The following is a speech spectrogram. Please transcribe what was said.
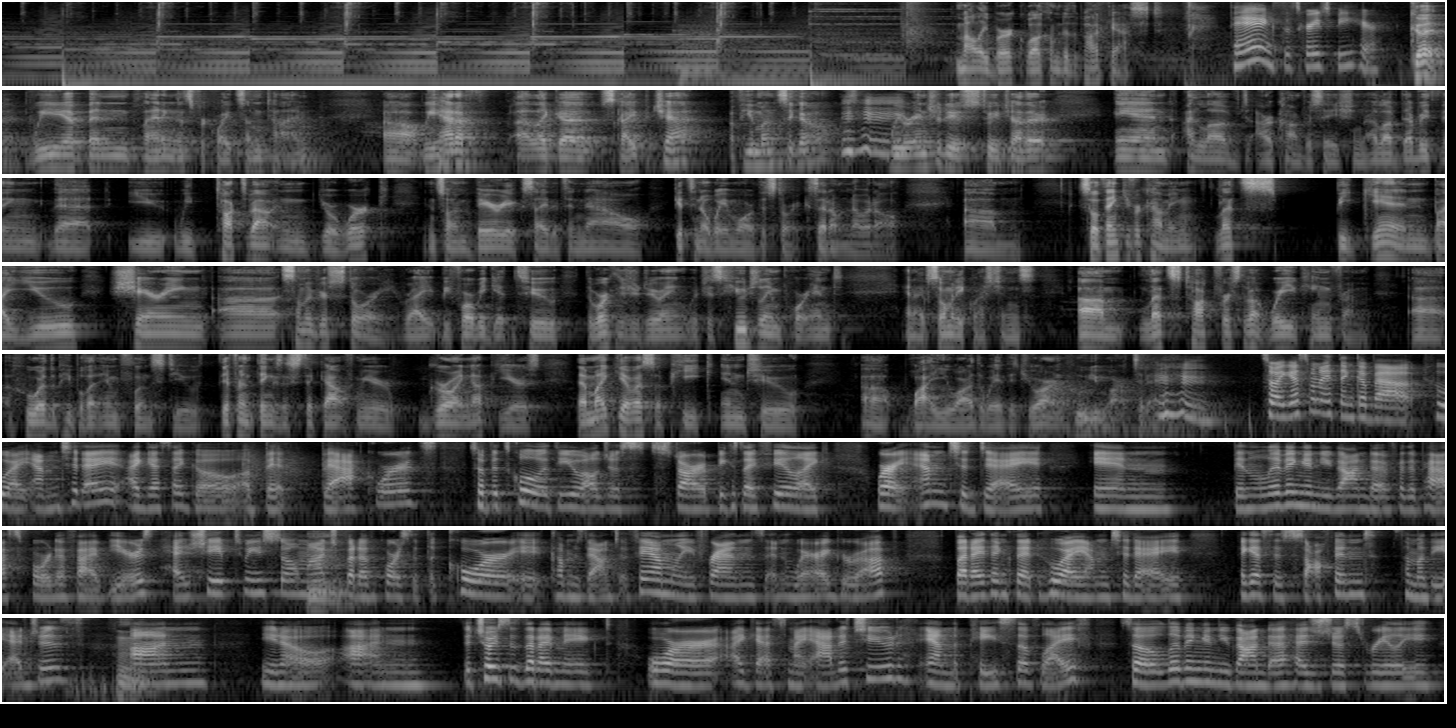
Molly Burke, welcome to the podcast. Thanks. It's great to be here. Good. We have been planning this for quite some time. Uh, we had a uh, like a Skype chat a few months ago. We were introduced to each other, and I loved our conversation. I loved everything that you we talked about in your work, and so I'm very excited to now get to know way more of the story because I don't know it all. Um, so thank you for coming. Let's begin by you sharing uh, some of your story, right? Before we get to the work that you're doing, which is hugely important, and I have so many questions. Um, let's talk first about where you came from. Uh, who are the people that influenced you? Different things that stick out from your growing up years that might give us a peek into uh, why you are the way that you are and who you are today. So I guess when I think about who I am today, I guess I go a bit backwards. So if it's cool with you, I'll just start because I feel like where I am today in been living in Uganda for the past 4 to 5 years has shaped me so much, mm. but of course at the core it comes down to family, friends and where I grew up. But I think that who I am today I guess has softened some of the edges hmm. on, you know, on the choices that I've made or I guess my attitude and the pace of life. So living in Uganda has just really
